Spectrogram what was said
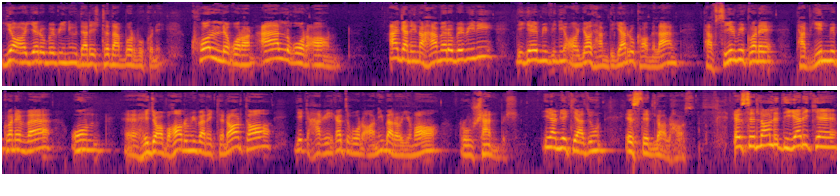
یه آیه رو ببینی و درش تدبر بکنی. کل قرآن القرآن. اگر اینا همه رو ببینی دیگه می‌بینی آیات همدیگر رو کاملا تفسیر می‌کنه تبیین می‌کنه و اون هجاب ها رو می‌بره کنار تا یک حقیقت قرآنی برای ما روشن بشه. این هم یکی از اون استدلال هاست. استدلال دیگری که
